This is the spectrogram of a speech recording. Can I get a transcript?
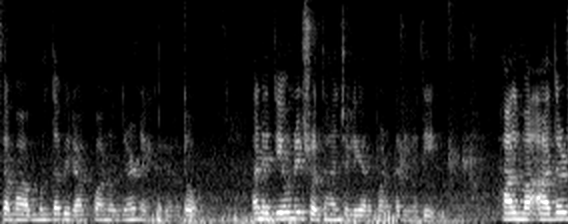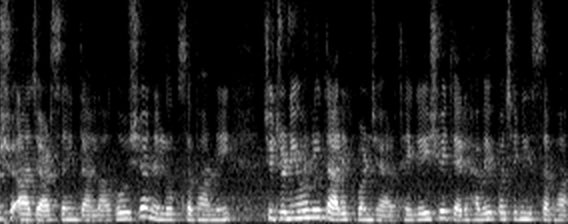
સભા મુલતવી રાખવાનો નિર્ણય કર્યો હતો અને તેઓને શ્રદ્ધાંજલિ અર્પણ કરી હતી. હાલમાં આદર્શ આચારસંહિતા લાગુ છે અને લોકસભાની ચૂંટણીઓની તારીખ પણ જાહેર થઈ ગઈ છે. ત્યારે હવે પછીની સભા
